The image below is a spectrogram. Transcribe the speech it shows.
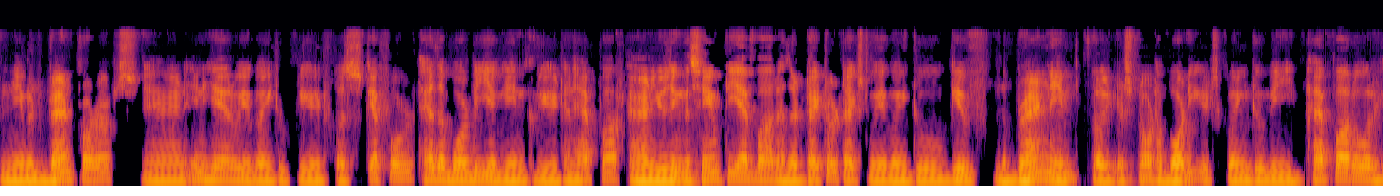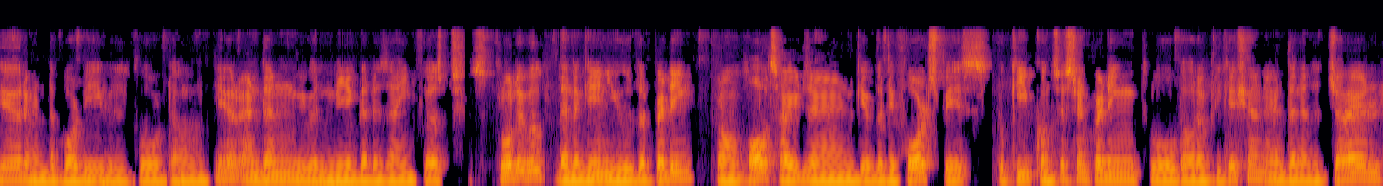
name it brand products and in here we are going to create a scaffold. As a body again create an app bar and using the same t app bar as a title text we are going going to give the brand name. So it's not a body, it's going to be app bar over here and the body will go down here and then we will make the design first scrollable. Then again use the padding from all sides and give the default space to keep consistent padding throughout our application. And then as a child,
